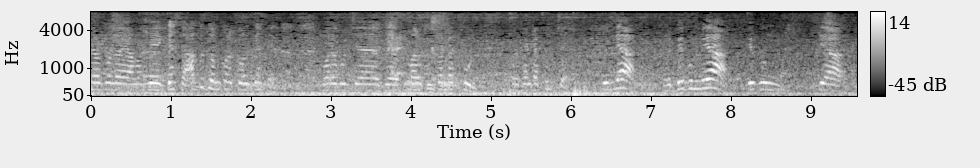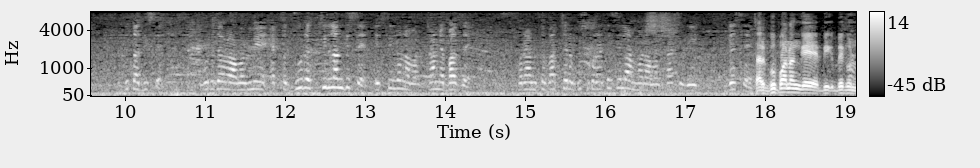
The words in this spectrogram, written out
নেওয়ার পরে আমার মেয়ে গেছে আধ জন করে তোর গেছে। পরে বলছে যে তোমার কুকানটা ফুল পরে খুলছে। খুললা বেগুন লিয়া বেগুন দিয়া গুতা দিছে। গুতা দেওয়ার আমার মেয়ে একটা জোরে চিল্লান দিছে। এই চিল্লান আমার কানে বাজে। পরে আমি তো বাচ্চারা গুছ করাইতেছিলাম আর আমার শাশুড়ি গেছে। তার গোপানাঙ্গে বেগুন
